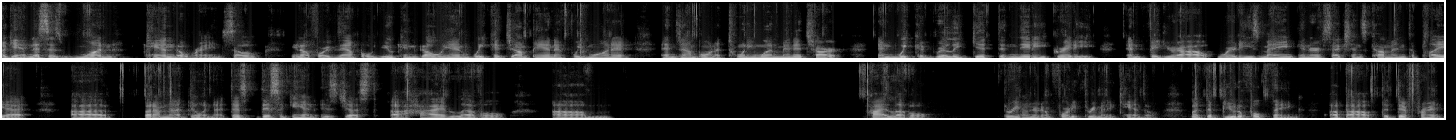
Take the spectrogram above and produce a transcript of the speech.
again, this is one candle range. So, you know, for example, you can go in, we could jump in if we wanted and jump on a 21 minute chart and we could really get the nitty gritty and figure out where these main intersections come into play at. Uh, but I'm not doing that. This, this again is just a high level, um, high level 343 minute candle. But the beautiful thing about the different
